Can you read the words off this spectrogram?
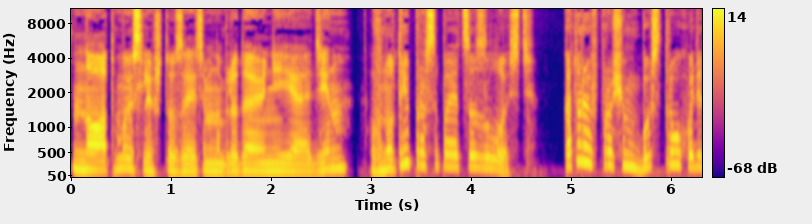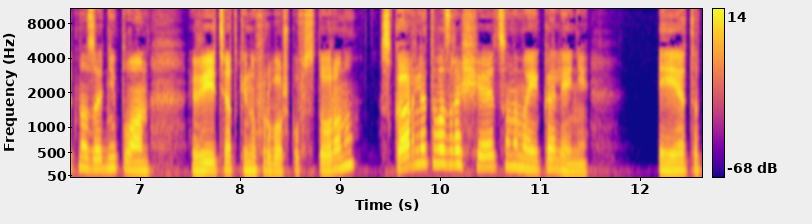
Но от мысли, что за этим наблюдаю не я один, внутри просыпается злость, которая, впрочем, быстро уходит на задний план, ведь, откинув рубашку в сторону, Скарлетт возвращается на мои колени. И это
